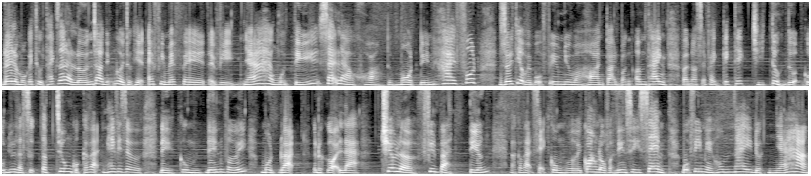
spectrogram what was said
Đây là một cái thử thách rất là lớn cho những người thực hiện F phim FV tại vì nhá hàng một tí sẽ là khoảng từ 1 đến 2 phút giới thiệu về bộ phim nhưng mà hoàn toàn bằng âm thanh và nó sẽ phải kích thích trí tưởng tượng cũng như là sự tập trung của các bạn ngay bây giờ để cùng đến với một đoạn được gọi là trailer phiên bản tiếng và các bạn sẽ cùng với Quang Lộc và Linh Si xem bộ phim ngày hôm nay được nhá hàng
